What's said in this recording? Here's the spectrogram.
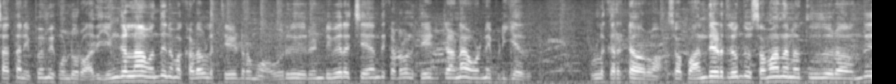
சாத்தான் எப்போவுமே கொண்டு வரும். அது எங்கெல்லாம் வந்து நம்ம கடவுளை தேடுறோமோ ஒரு ரெண்டு பேரை சேர்ந்து கடவுளை தேடிட்டானா உடனே பிடிக்காது. உள்ள கரெக்டாக வருவான். ஸோ அப்போ அந்த இடத்துல வந்து ஒரு சமாதான தூதுவராக வந்து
